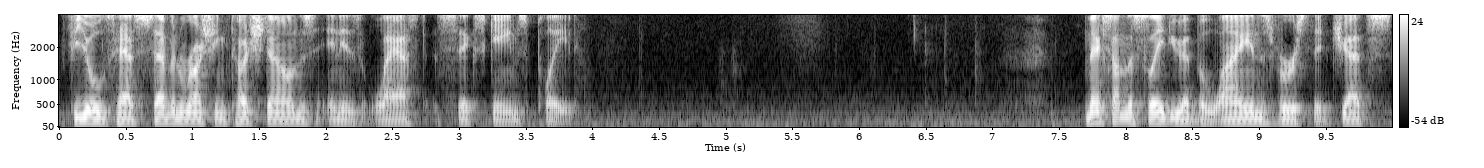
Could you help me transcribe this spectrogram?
Fields has seven rushing touchdowns in his last six games played. Next on the slate, you have the Lions versus the Jets.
